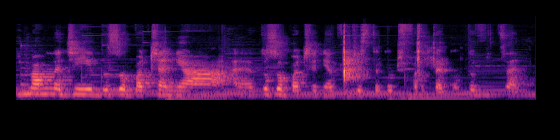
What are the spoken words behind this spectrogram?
i mam nadzieję do zobaczenia, e, do zobaczenia 24. Do widzenia.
